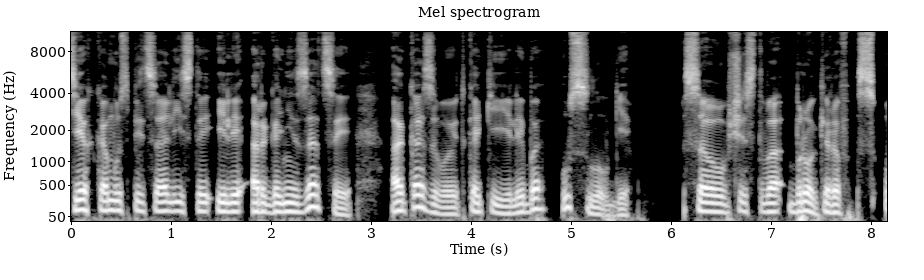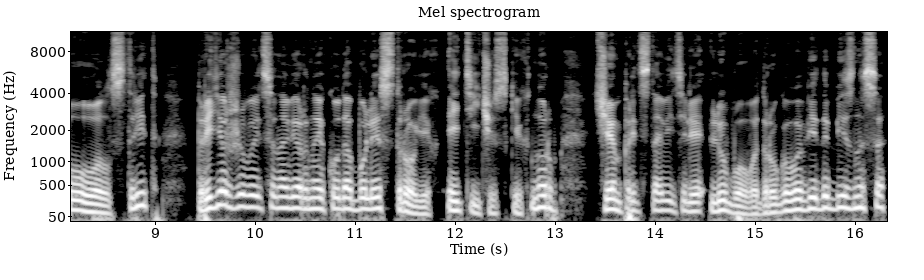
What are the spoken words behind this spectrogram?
тех, кому специалисты или организации оказывают какие-либо услуги. Сообщество брокеров с Уолл-стрит придерживается, наверное, куда более строгих этических норм, чем представители любого другого вида бизнеса,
